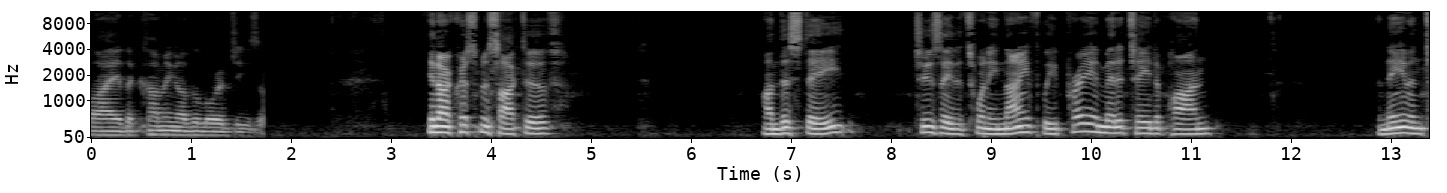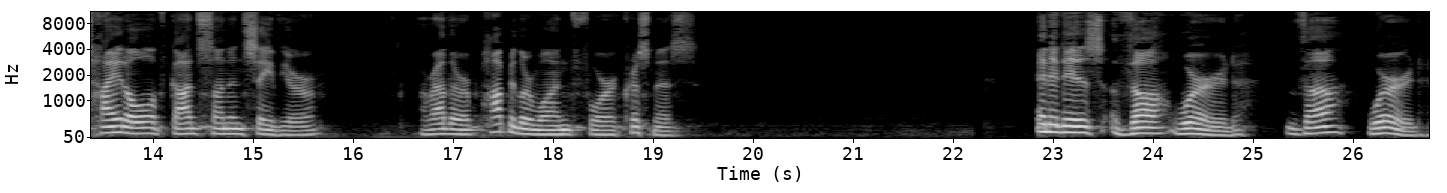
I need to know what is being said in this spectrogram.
by the coming of the Lord Jesus. In our Christmas octave, on this day, Tuesday the 29th, we pray and meditate upon the name and title of God's Son and Savior, a rather popular one for Christmas. And it is the Word, the Word,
